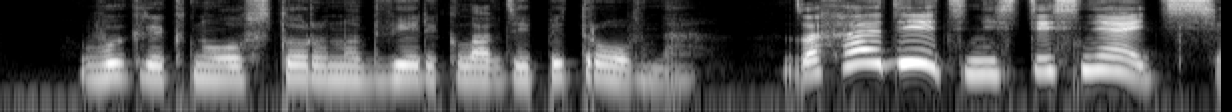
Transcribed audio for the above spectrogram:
— выкрикнула в сторону двери Клавдия Петровна. «Заходите, не стесняйтесь!»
